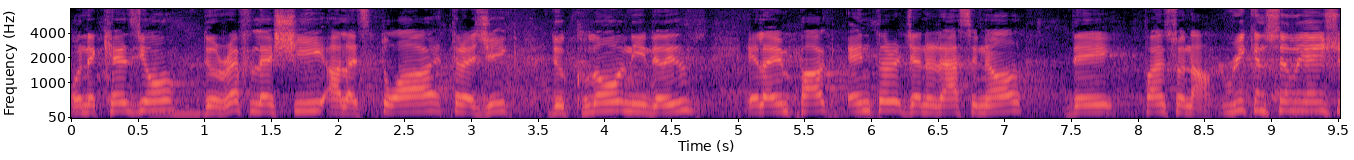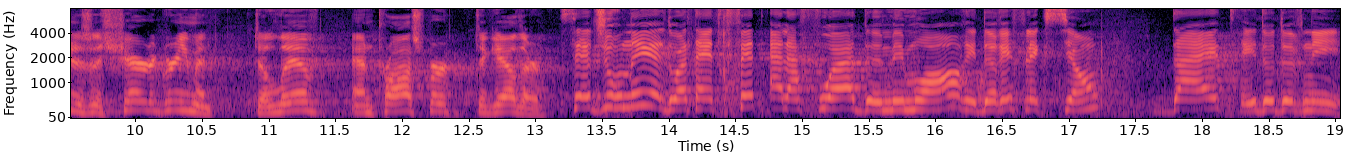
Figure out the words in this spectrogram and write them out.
une occasion de réfléchir à l'histoire tragique du colonialisme et l'impact intergénérationnel des pensionnats. Reconciliation is a shared agreement to live and prosper together. Cette journée, elle doit être faite à la fois de mémoire et de réflexion d'être et de devenir.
